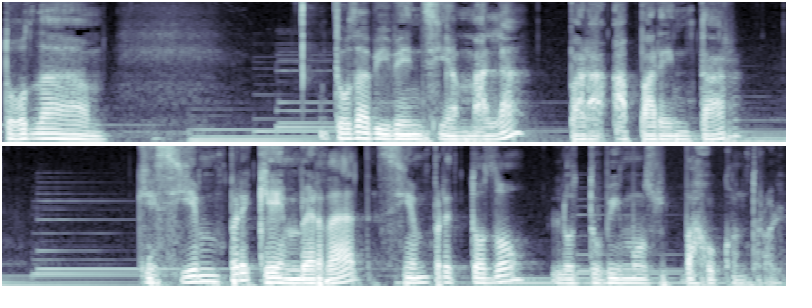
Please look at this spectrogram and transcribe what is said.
toda, toda vivencia mala para aparentar que siempre, que en verdad, siempre todo lo tuvimos bajo control.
